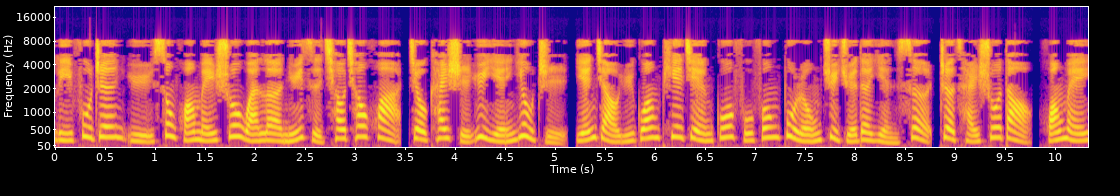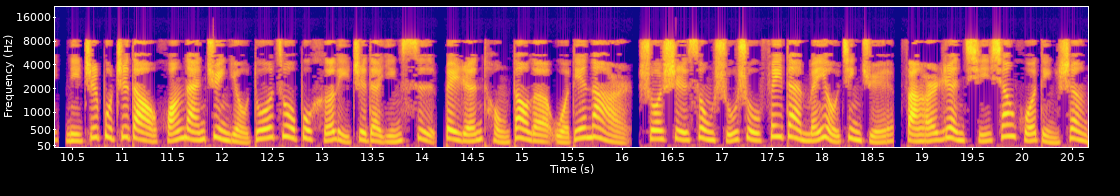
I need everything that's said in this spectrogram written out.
李富珍与宋黄梅说完了女子悄悄话，就开始欲言又止，眼角余光瞥见郭福峰不容拒绝的眼色，这才说道：“黄梅，你知不知道黄南郡有多做不合理制的淫寺，被人捅到了我爹那儿，说是宋叔叔非但没有禁绝，反而任其香火鼎盛。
